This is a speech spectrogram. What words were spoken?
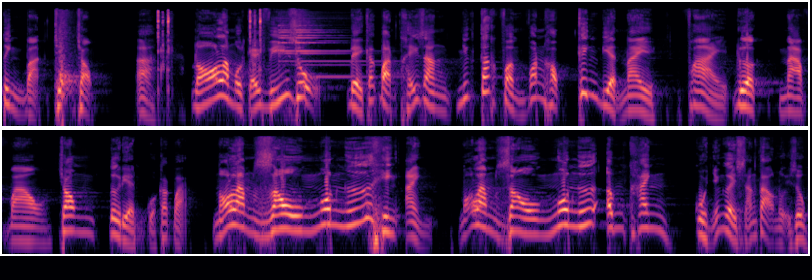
tình bạn trịnh trọng à đó là một cái ví dụ để các bạn thấy rằng những tác phẩm văn học kinh điển này phải được nạp vào trong từ điển của các bạn nó làm giàu ngôn ngữ hình ảnh nó làm giàu ngôn ngữ âm thanh của những người sáng tạo nội dung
